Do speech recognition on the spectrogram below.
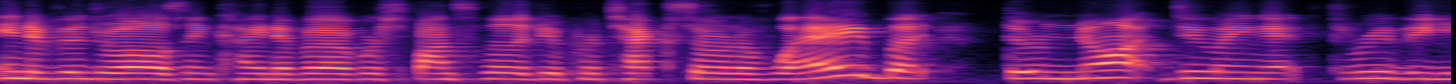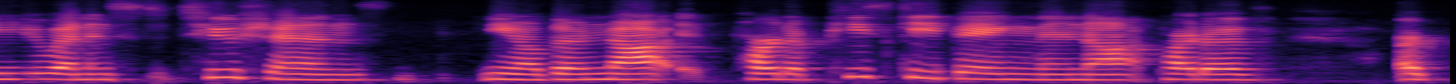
individuals in kind of a responsibility to protect sort of way. But they're not doing it through the UN institutions. You know, they're not part of peacekeeping. They're not part of our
